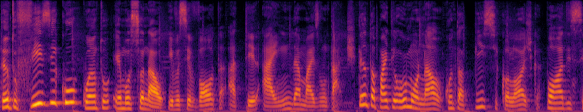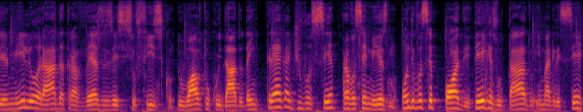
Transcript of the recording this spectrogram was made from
tanto físico quanto emocional, e você volta a ter ainda mais vontade. Tanto a parte hormonal quanto a psicológica pode ser melhorada através do exercício físico, do autocuidado, da entrega de você para você mesmo mesmo, onde você pode ter resultado, emagrecer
